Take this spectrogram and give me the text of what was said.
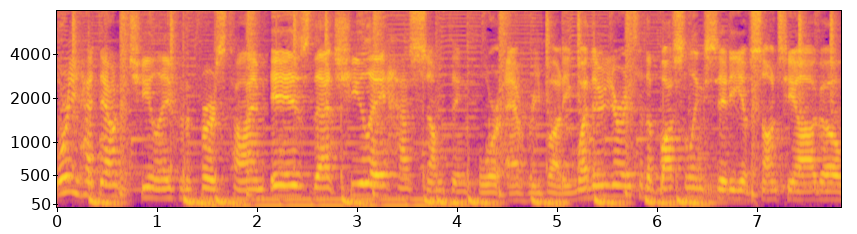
before you head down to Chile for the first time is that Chile has something for everybody. Whether you're into the bustling city of Santiago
